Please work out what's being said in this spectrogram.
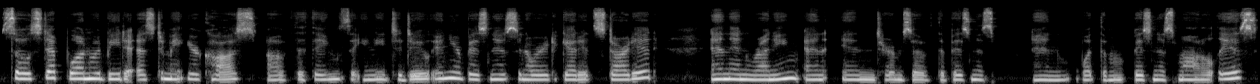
So, step one would be to estimate your costs of the things that you need to do in your business in order to get it started and then running, and in terms of the business and what the business model is.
